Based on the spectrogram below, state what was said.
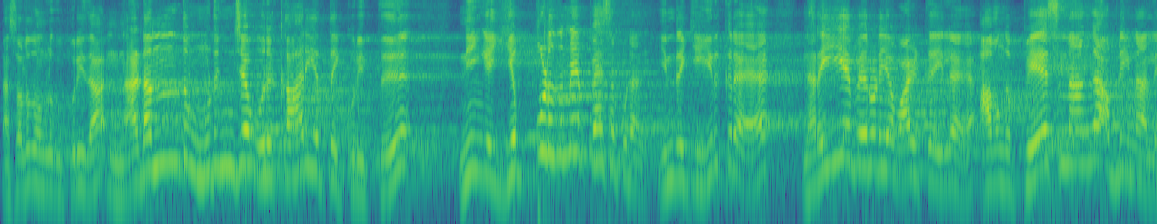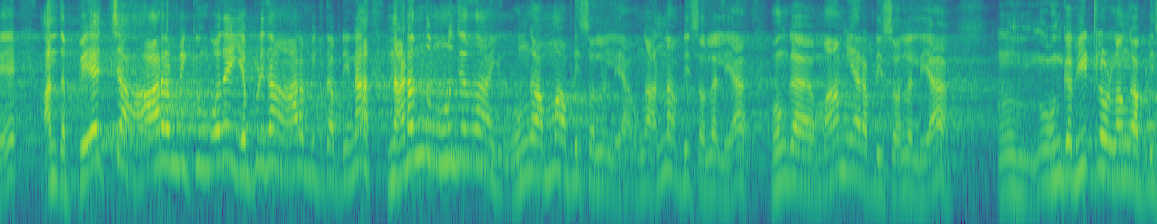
நான் சொல்கிறது உங்களுக்கு புரியுதா? நடந்து முடிஞ்ச ஒரு காரியத்தை குறித்து நீங்க எப்பொழுதுமே பேசக்கூடாது. இன்றைக்கு இருக்கிற நிறைய பேருடைய வாழ்க்கையில அவங்க பேசினாங்க அப்படின்னாலே அந்த பேச்சை ஆரம்பிக்கும் போதே எப்படி தான் ஆரம்பிக்குது அப்படின்னா நடந்து முடிஞ்சதான் ஆகுது உங்க அம்மா அப்படி சொல்லலையா? உங்க அண்ணன் அப்படி சொல்லலையா? உங்க மாமியார் அப்படி சொல்லலையா? உங்கள் உங்க வீட்டில் உள்ளவங்க அப்படி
